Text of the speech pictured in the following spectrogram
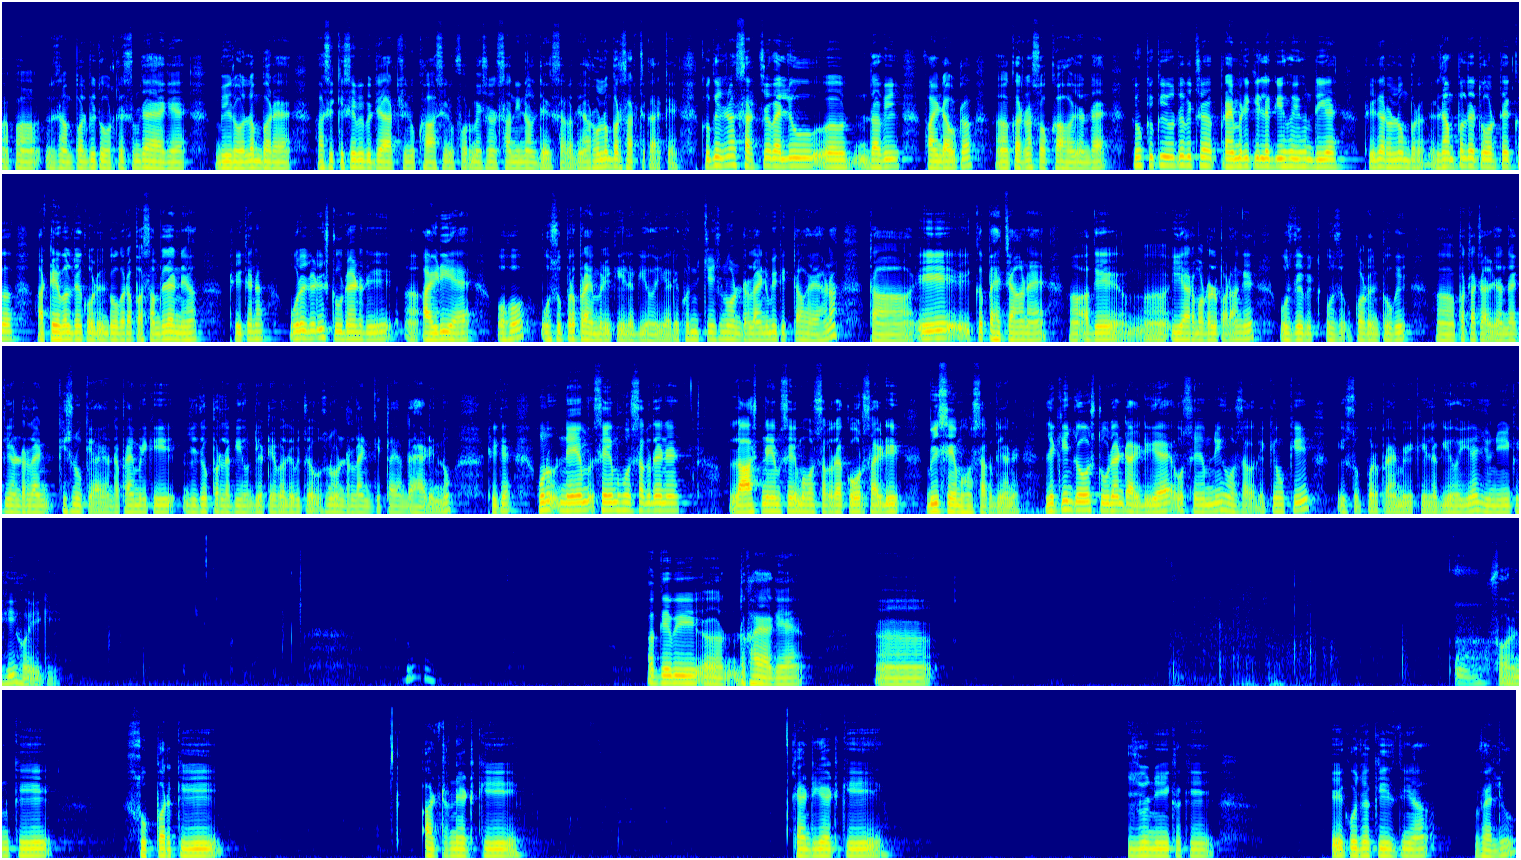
ਆਪਾਂ ਐਗਜ਼ਾਮਪਲ ਵੀ ਤੌਰ ਤੇ ਸਮਝਾਇਆ ਗਿਆ ਵੀ ਰੋਲ ਨੰਬਰ ਹੈ, ਅਸੀਂ ਕਿਸੇ ਵੀ ਵਿਦਿਆਰਥੀ ਨੂੰ ਖਾਸ ਇਨਫੋਰਮੇਸ਼ਨ ਆਸਾਨੀ ਨਾਲ ਦੇਖ ਸਕਦੇ ਹਾਂ ਰੋਲ ਨੰਬਰ ਸਰਚ ਕਰਕੇ, ਕਿਉਂਕਿ ਜਿਹੜਾ ਸਰਚ ਵੈਲਿਊ ਦਾ ਵੀ ਫਾਈਂਡ ਆਊਟ ਕਰਨਾ ਸੌਖਾ ਹੋ ਜਾਂਦਾ ਹੈ, ਕਿਉਂ, ਕਿਉਂਕਿ ਉਹਦੇ ਵਿੱਚ ਪ੍ਰਾਇਮਰੀ ਕੀ ਲੱਗੀ ਹੋਈ ਹੁੰਦੀ ਹੈ? ਠੀਕ ਹੈ ਰੋਲ ਨੰਬਰ ਐਗਜ਼ਾਮਪਲ ਦੇ ਤੌਰ ਤੇ ਇੱਕ ਟੇਬਲ ਦੇ ਅਕੋਰਡਿੰਗ ਤੋਂ ਅਗਰ ਆਪਾਂ ਸਮਝ ਲੈਂਦੇ ਹਾਂ ਠੀਕ ਹੈ ਨਾ ਉਹਦੇ ਜਿਹੜੀ ਸਟੂਡੈਂਟ ਦੀ ਆਈਡੀ ਹੈ ਉਹ ਉਸ ਉੱਪਰ ਪ੍ਰਾਇਮਰੀ ਕੀ ਲੱਗੀ ਹੋਈ ਹੈ। ਦੇਖੋ ਨੀਚੇ ਇਸ ਨੂੰ ਅੰਡਰਲਾਈਨ ਵੀ ਕੀਤਾ ਹੋਇਆ ਹੈ ਨਾ ਤਾਂ ਇਹ ਇੱਕ ਪਹਿਚਾਣ ਹੈ ਅ, ਅੱਗੇ ਈਆਰ ਮਾਡਲ ਪੜਾਂਗੇ ਉਸ ਦੇ ਵਿੱਚ ਉਸ ਅਕੋਰਡਿੰਗ ਟੂ ਵੀ ਪਤਾ ਚੱਲ ਜਾਂਦਾ ਕਿ ਅੰਡਰਲਾਈਨ ਕਿਸ ਨੂੰ ਕਿਹਾ ਜਾਂਦਾ। ਪ੍ਰਾਇਮਰੀ ਕੀ ਜਿਹਦੇ ਉੱਪਰ ਲੱਗੀ ਹੁੰਦੀ ਹੈ ਟੇਬਲ ਦੇ ਵਿੱਚ ਉਸ ਨੂੰ ਅੰਡਰਲਾਈਨ ਕੀਤਾ ਜਾਂਦਾ ਹੈਡਿੰਗ ਨੂੰ ਠੀਕ ਹੈ। ਹੁਣ ਨੇਮ ਸੇਮ ਹੋ ਸਕਦੇ ਨੇ लास्ट नेम सेम हो सकता है कोर्स आईडी भी सेम हो सकती है लेकिन जो स्टूडेंट आईडी है, वो सेम नहीं हो सकती क्योंकि इस ऊपर प्राइमरी की लगी हुई है यूनिक ही होएगी। आगे भी दिखाया गया है। फॉरन की सुपर की अल्टरनेट की कैंडिडेट की ਯੂਨੀਕ ਕੀ ਇਹ ਕੁਝ ਕੀਜ਼ ਦੀਆਂ ਵੈਲਿਊ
